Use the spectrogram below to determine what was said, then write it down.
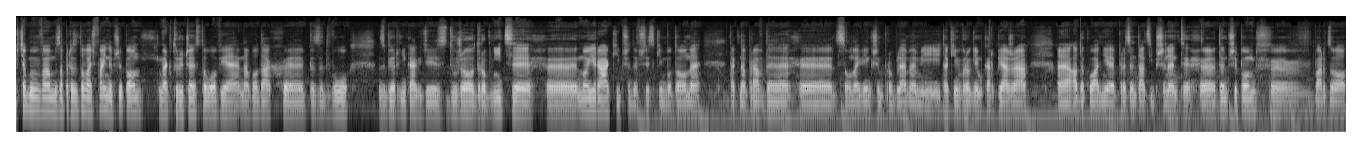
Chciałbym Wam zaprezentować fajny przypon, na który często łowię na wodach e, PZW, zbiornikach, gdzie jest dużo drobnicy, e, no i raki przede wszystkim, bo to one tak naprawdę są największym problemem i takim wrogiem karpiarza, a dokładnie prezentacji przynęty. Ten przypon w bardzo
